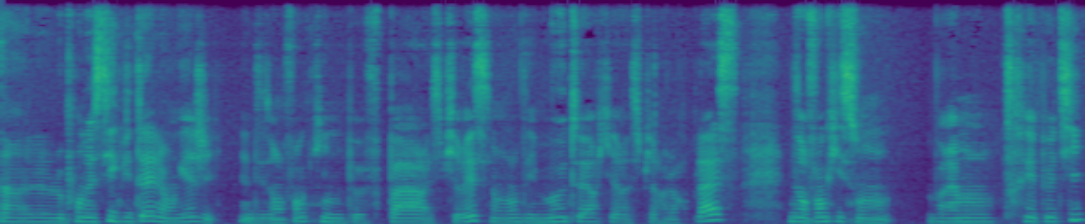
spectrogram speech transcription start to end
le pronostic vital est engagé. Il y a des enfants qui ne peuvent pas respirer, c'est vraiment des moteurs qui respirent à leur place. Des enfants qui sont vraiment très petits,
